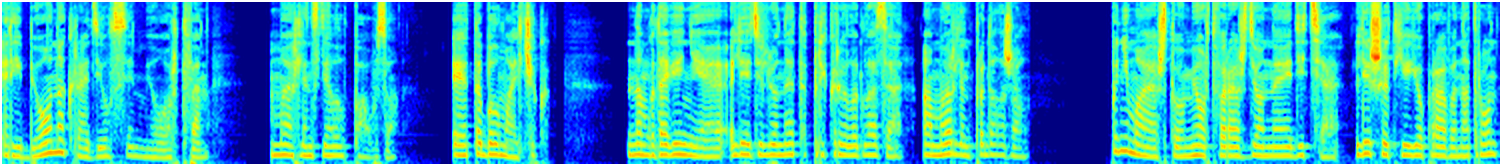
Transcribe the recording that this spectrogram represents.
ребенок родился мертвым. Мерлин сделал паузу. Это был мальчик. На мгновение леди Люнет прикрыла глаза, а Мерлин продолжал. Понимая, что мертворожденное дитя лишит ее права на трон,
